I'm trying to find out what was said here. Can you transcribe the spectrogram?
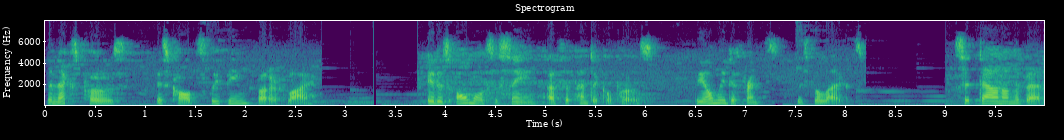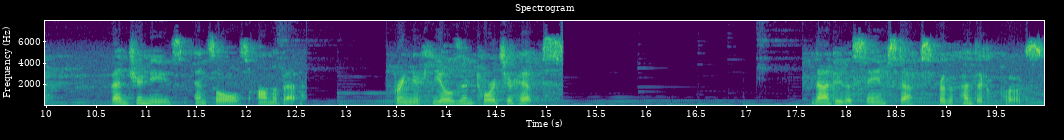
The next pose is called Sleeping Butterfly. It is almost the same as the pentacle pose. The only difference is the legs. Sit down on the bed. Bend your knees and soles on the bed. Bring your heels in towards your hips. Now do the same steps for the pentacle pose.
